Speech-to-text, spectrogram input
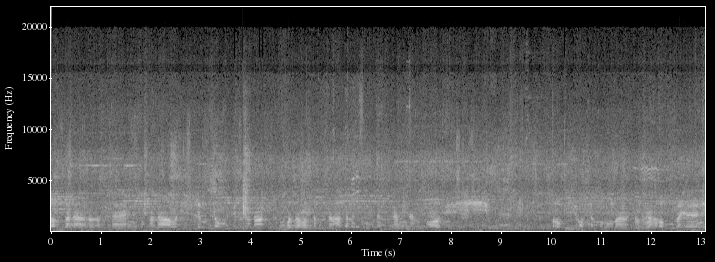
ربنا ظلمنا أنفسنا وإن لم تغفر لنا وترحمنا لنكونن من الخاسرين رب ارحمهما كما ربياني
